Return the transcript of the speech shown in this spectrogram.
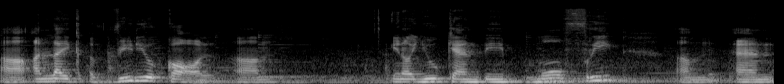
uh, unlike a video call um, you know you can be more free um, and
